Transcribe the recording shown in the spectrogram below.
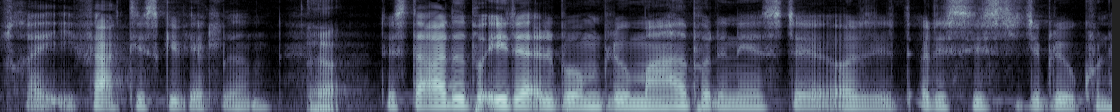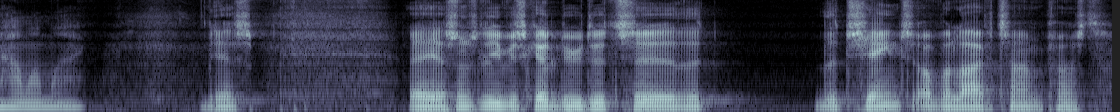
tre faktisk i virkeligheden. Ja. Det startede på et album, blev meget på det næste, og det, og det sidste, det blev kun ham og mig. Yes. Øh, jeg synes lige, vi skal lytte til The, The Change of a Lifetime først.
